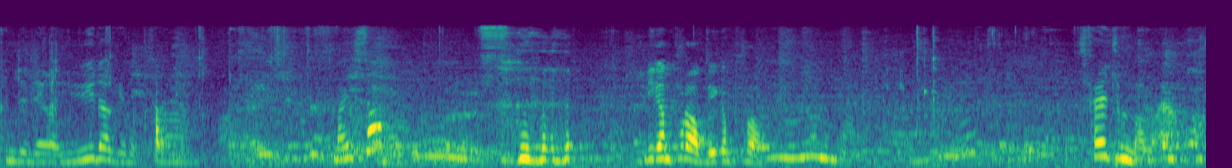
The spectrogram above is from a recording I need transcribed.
근데 내가 유일하게 먹잖아. 맛있어? 미간 풀어, 미간 풀어. 살 좀 봐봐요.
